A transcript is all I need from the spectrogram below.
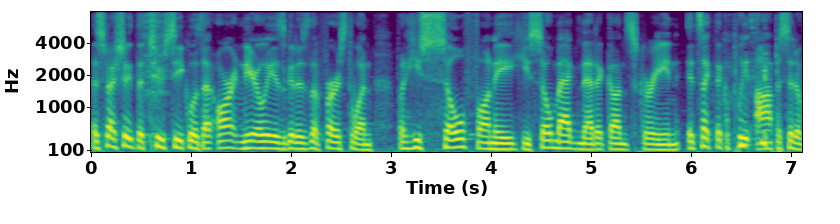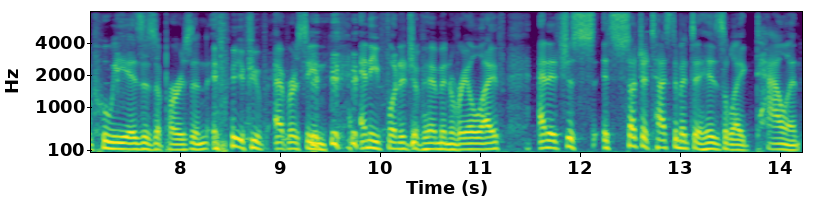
especially the two sequels that aren't nearly as good as the first one. But he's so funny, he's so magnetic on screen. It's like the complete opposite of who he is as a person. If, if you've ever seen any footage of him in real life, and it's just it's such a testament to his like talent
